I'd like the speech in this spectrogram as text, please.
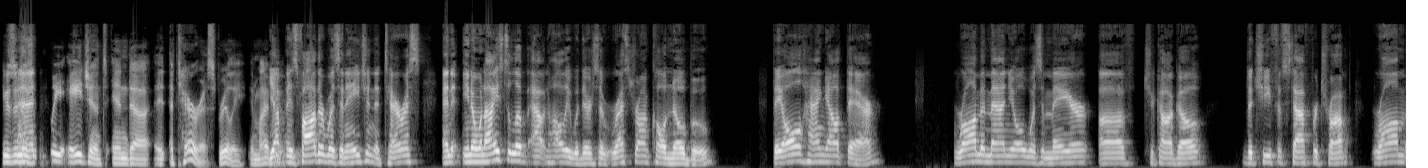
He was an And- Israeli agent and uh, a, a terrorist, really, in my view. Yep. view. His father was an agent, a terrorist. And, you know, when I used to live out in Hollywood, there's a restaurant called Nobu. They all hang out there. Rahm Emanuel was a mayor of Chicago, the chief of staff for Trump. Rahm,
